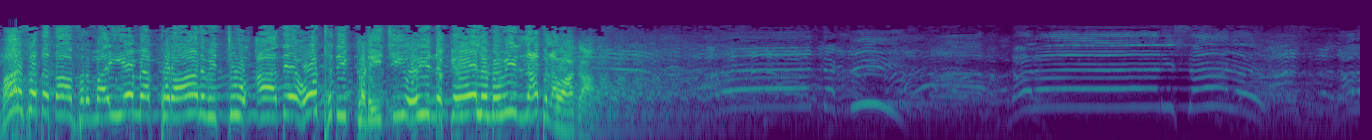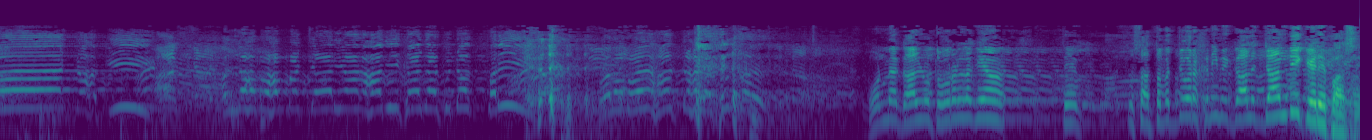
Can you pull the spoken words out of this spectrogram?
معرفت عطا فرمائی ہے، میں قرآن وچوں آدھے اٹھ دی کھڑیچی جی ہوئی، نکیل نو وی لب لواں گا میں گل نو ٹورن لگیا تے تسا توجہ رکھنی بھی گل جاندی کیڑے پاسے؟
